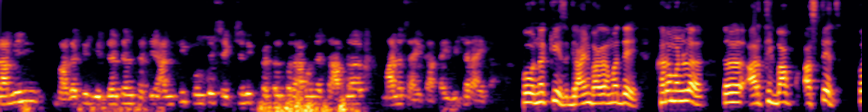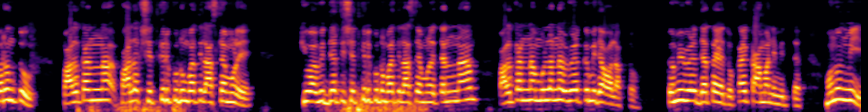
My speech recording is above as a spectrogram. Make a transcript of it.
ग्रामीण भागातील विद्यार्थ्यांसाठी आणखी कोणते शैक्षणिक प्रकल्प राबवण्याचा आपला मानस आहे का? काही विचार आहे का? हो नक्कीच. ग्रामीण भागामध्ये खरं म्हणलं तर आर्थिक बाब असतेच. परंतु पालकांना पालक शेतकरी कुटुंबातील असल्यामुळे किंवा विद्यार्थी शेतकरी कुटुंबातील असल्यामुळे त्यांना पालकांना मुलांना वेळ कमी द्यावा लागतो. कमी वेळ देता येतो काही कामानिमित्त. म्हणून मी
